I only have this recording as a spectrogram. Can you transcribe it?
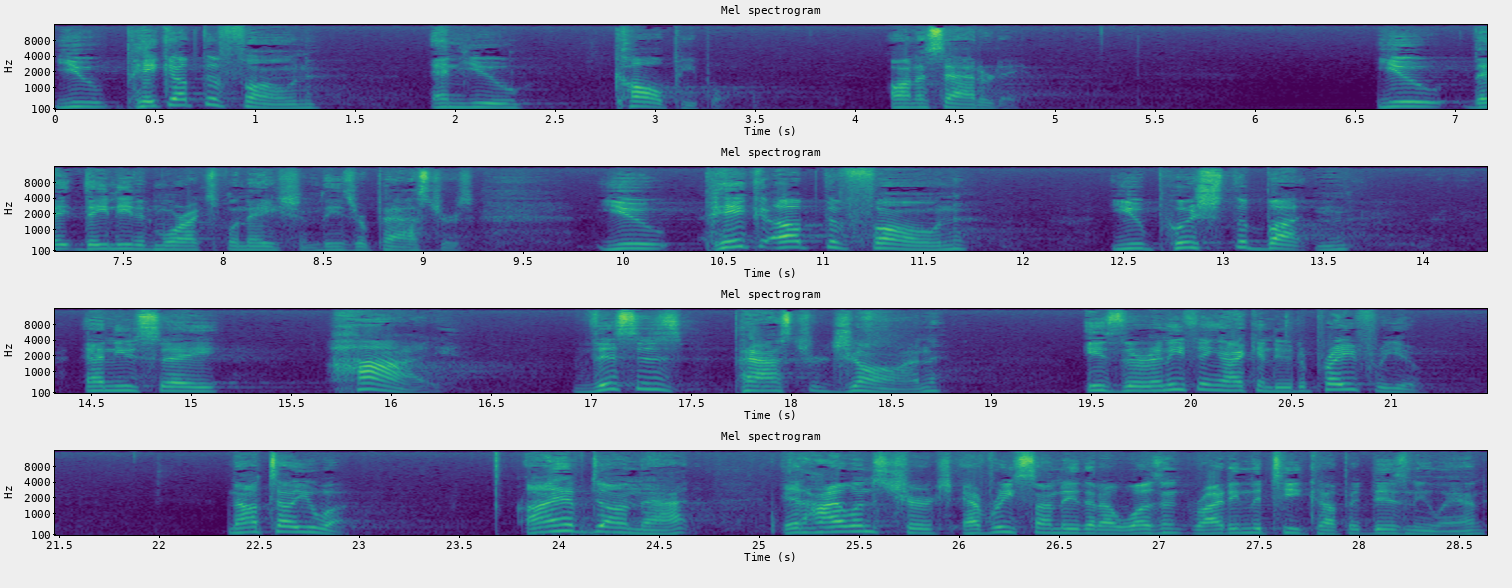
you pick up the phone and you call people on a Saturday. You, they, they needed more explanation. These are pastors. You pick up the phone, you push the button, and you say, Hi, this is Pastor John. Is there anything I can do to pray for you? Now, I'll tell you what, I have done that at Highlands Church every Sunday that I wasn't riding the teacup at Disneyland.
